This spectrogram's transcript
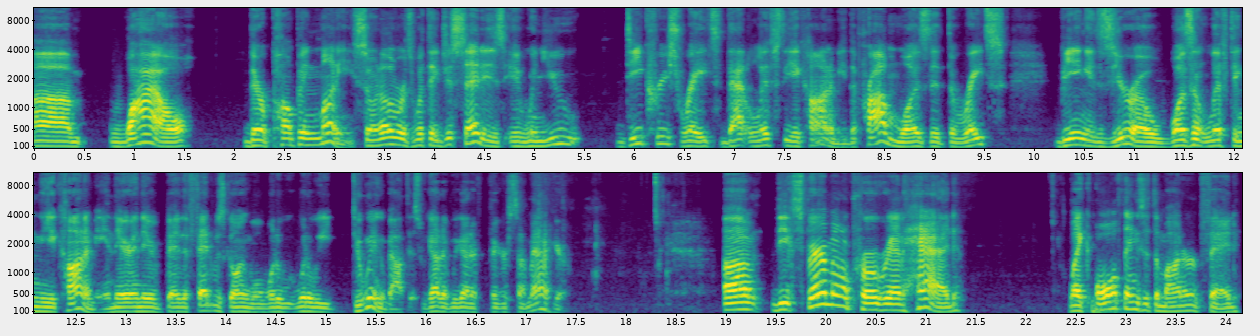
um, while they're pumping money. So in other words, what they just said is it, when you decrease rates, that lifts the economy. The problem was that the rates being at zero wasn't lifting the economy. And there and there the Fed was going, well, what are we, what are we doing about this? We got to we got to figure something out here. Um, the experimental program had, like all things at the modern Fed,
